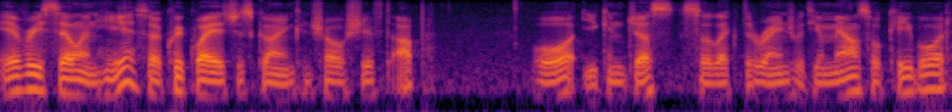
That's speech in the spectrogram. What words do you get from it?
every cell in here. So a quick way is just going control shift up. Or you can just select the range with your mouse or keyboard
